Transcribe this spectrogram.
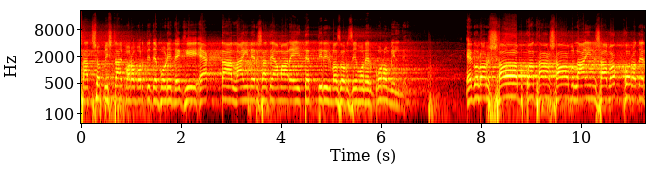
সাতশো পৃষ্ঠায় পরবর্তীতে পড়ে দেখি একটা লাইনের সাথে আমার এই তেত্রিশ বছর জীবনের কোনো মিল নেই। এগুলোর সব কথা, সব লাইন, সব অক্ষর ওদের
